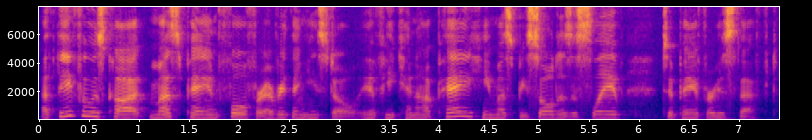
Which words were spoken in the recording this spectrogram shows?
A thief who is caught must pay in full for everything he stole. If he cannot pay, he must be sold as a slave to pay for his theft.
